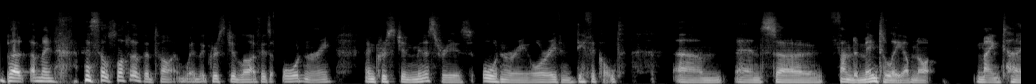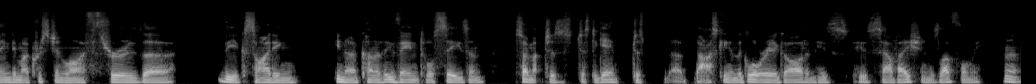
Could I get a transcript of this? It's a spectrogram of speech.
but I mean, there's a lot of the time when the Christian life is ordinary and Christian ministry is ordinary or even difficult. Um, and so fundamentally, I'm not maintained in my Christian life through the the exciting, you know, kind of event or season so much as just again just uh, basking in the glory of God and His His salvation, His love for me. Yeah.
